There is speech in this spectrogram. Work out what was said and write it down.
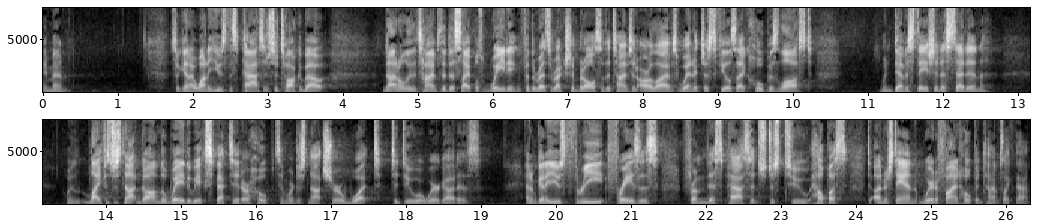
Amen. So, again, I want to use this passage to talk about not only the times the disciples waiting for the resurrection, but also the times in our lives when it just feels like hope is lost, when devastation has set in, when life has just not gone the way that we expected or hoped, and we're just not sure what to do or where God is. And I'm going to use three phrases from this passage just to help us to understand where to find hope in times like that.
